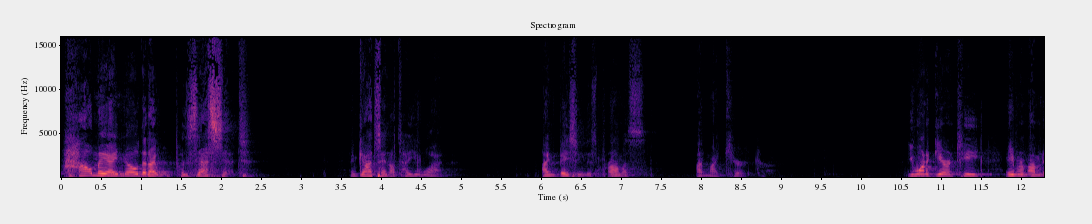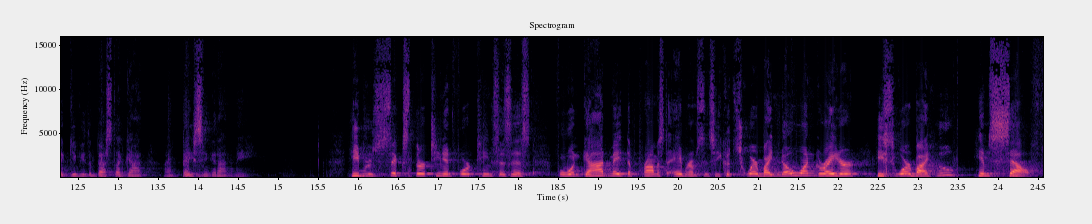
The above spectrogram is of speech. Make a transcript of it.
how may I know that I will possess it? And God's saying, I'll tell you what, I'm basing this promise on my character. You want to guarantee, Abram, I'm going to give you the best I got. I'm basing it on me. Hebrews 6 13 and 14 says this For when God made the promise to Abram, since he could swear by no one greater, he swore by who? Himself,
